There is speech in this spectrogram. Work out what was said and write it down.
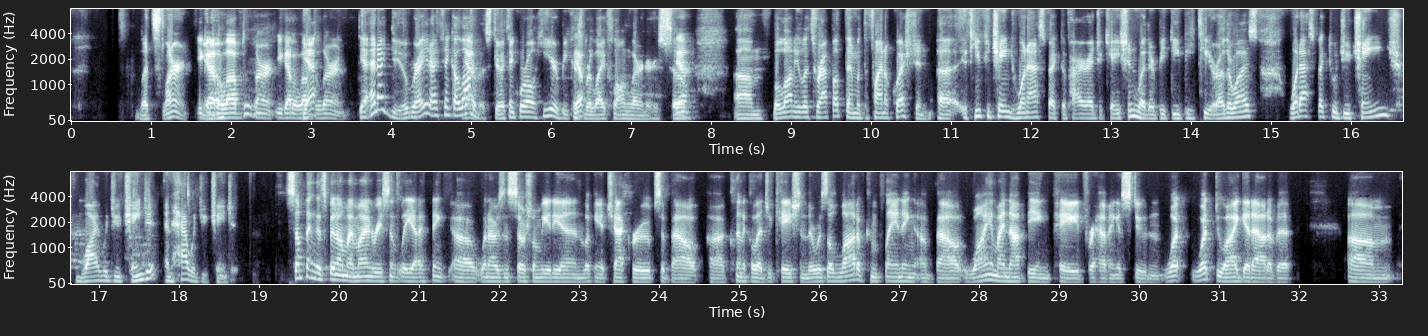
let's learn. You, you gotta know? love to learn. You gotta love yeah. to learn. Yeah, and I do, right? I think a lot yeah. of us do. I think we're all here because yep. we're lifelong learners. So yeah. Um, well, Lonnie, let's wrap up then with the final question. Uh, if you could change one aspect of higher education, whether it be DPT or otherwise, what aspect would you change? Why would you change it? And how would you change it? Something that's been on my mind recently, I think uh, when I was in social media and looking at chat groups about uh, clinical education, there was a lot of complaining about why am I not being paid for having a student? What what do I get out of it? Um,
